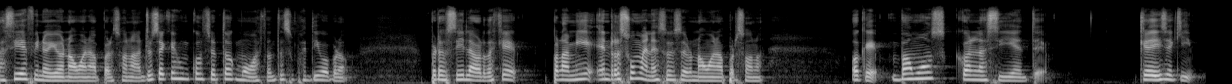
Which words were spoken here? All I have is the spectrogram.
Así defino yo una buena persona. Yo sé que es un concepto como bastante subjetivo, pero, pero sí, la verdad es que para mí, en resumen, eso es ser una buena persona. Ok, vamos con la siguiente. ¿Qué dice aquí?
